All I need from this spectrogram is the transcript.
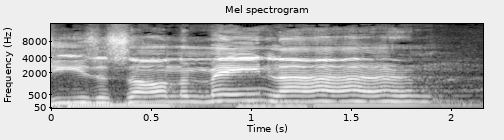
Jesus on the main line.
